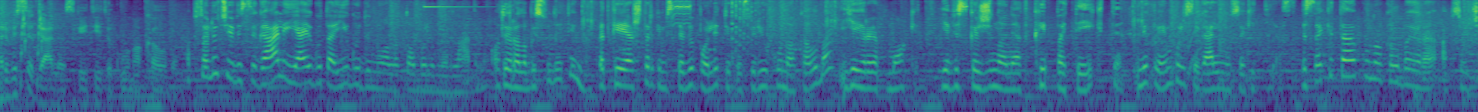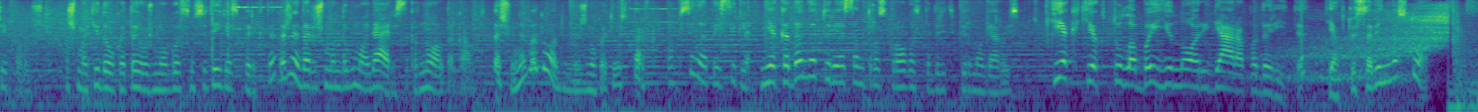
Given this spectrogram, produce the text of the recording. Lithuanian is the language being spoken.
Ar visi gali skaityti kūno kalbą? Absoliučiai visi gali, jeigu tą įgūdį nuolat tobulina ir lavina. O tai yra labai sudėtinga. Bet kai aš, tarkim, stebiu politikus ir jų kūno kalbą, jie yra apmokyti. Jie viską žino net kaip pateikti. Mikroimpulsai gali nusakyti ties. Visa kita kūno kalba yra absoliučiai paruošta. Aš matydavau, kad tai jau žmogus nusiteikęs pirkti. Dažnai dar iš mandagumo derisi, kad nuolaidą gauti. Aš jų nebeduodu, nežinau, kad jūs perka. Auksinė taisyklė. Niekada neturėsi antros progos padaryti pirmo gero įspūdžio. Tiek, kiek tu labai jį nori gerą padaryti, tiek tu savį investuoji.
